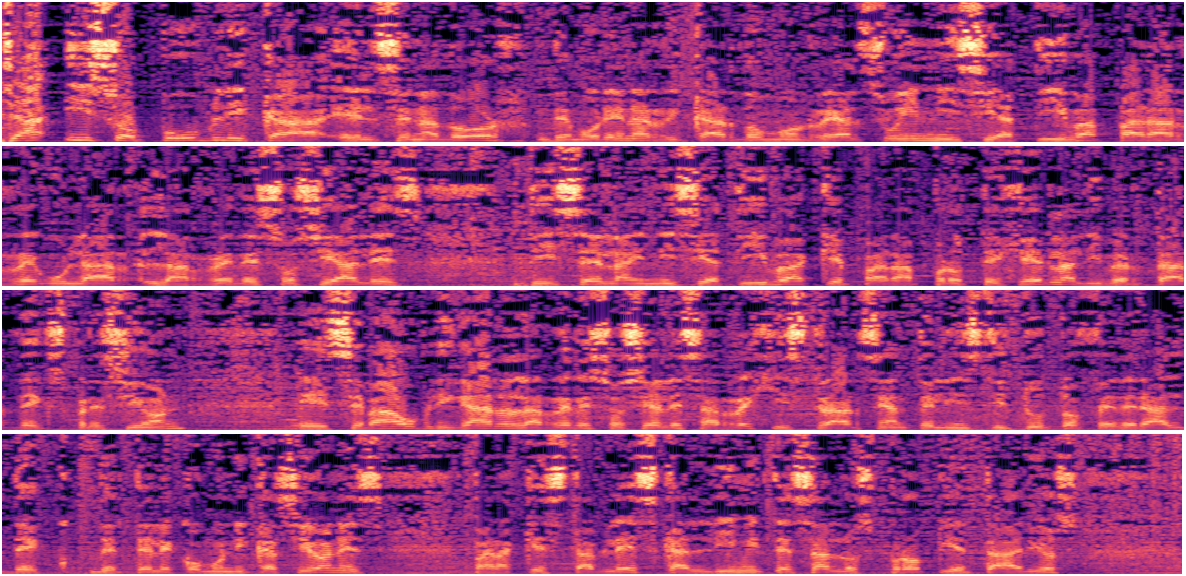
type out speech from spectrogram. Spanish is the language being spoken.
Ya hizo pública el senador de Morena, Ricardo Monreal, su iniciativa para regular las redes sociales. Dice la iniciativa que para proteger la libertad de expresión eh, se va a obligar a las redes sociales a registrarse ante el Instituto Federal de, de Telecomunicaciones para que establezca límites a los propietarios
